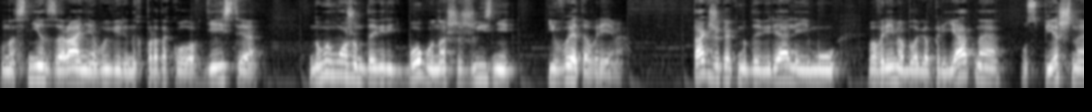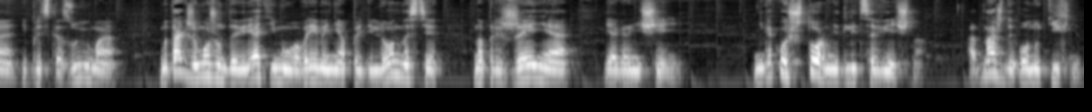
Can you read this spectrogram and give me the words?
у нас нет заранее выверенных протоколов действия, но мы можем доверить Богу нашей жизни и в это время. Так же, как мы доверяли Ему во время благоприятное, успешное и предсказуемое, мы также можем доверять Ему во время неопределенности – напряжения и ограничений. Никакой шторм не длится вечно. Однажды он утихнет.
